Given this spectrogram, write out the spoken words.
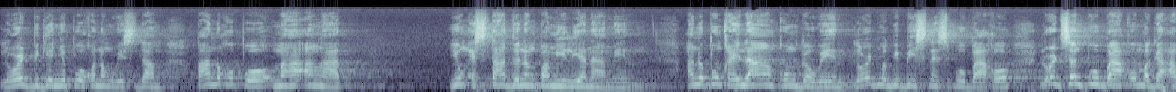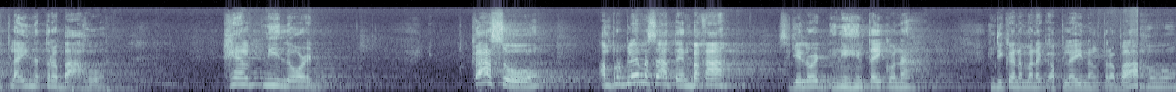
Lord, bigyan niyo po ako ng wisdom. Paano ko po maaangat yung estado ng pamilya namin? Ano pong kailangan kong gawin? Lord, magbi-business po ba ako? Lord, saan po ba ako mag apply na trabaho? Help me, Lord. Kaso, ang problema sa atin, baka, sige Lord, hinihintay ko na. Hindi ka naman nag-apply ng trabaho,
